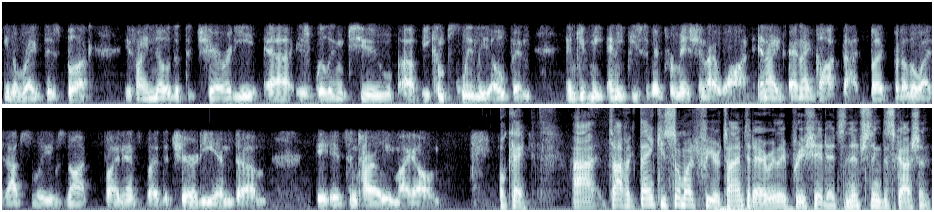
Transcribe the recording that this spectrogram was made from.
you know, write this book if I know that the charity uh, is willing to uh, be completely open and give me any piece of information I want. And I and I got that. But but otherwise, absolutely, it was not financed by the charity, and um, it, it's entirely my own. Okay, uh, Tawfiq, thank you so much for your time today. I really appreciate it. It's an interesting discussion.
